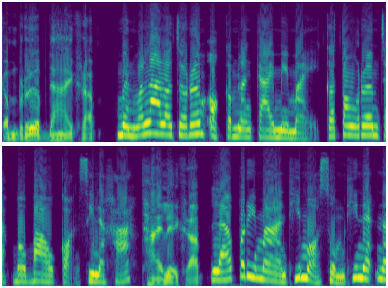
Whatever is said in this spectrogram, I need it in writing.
กำเริบได้ครับ เหมือนเวลาเราจะเริ่มออกกำลังกายใหม่ๆ ก็ต้องเริ่มจากเบาๆก่อนสินะคะใช่เลยครับ แล้วปริมาณที่เหมาะสมที่แนะน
